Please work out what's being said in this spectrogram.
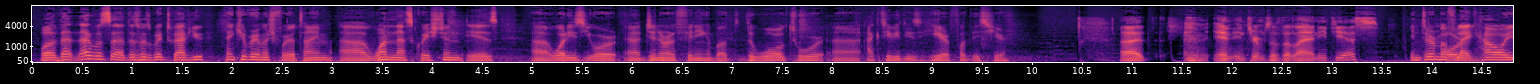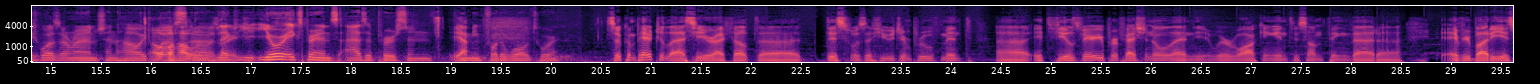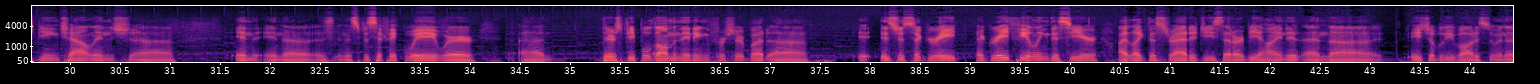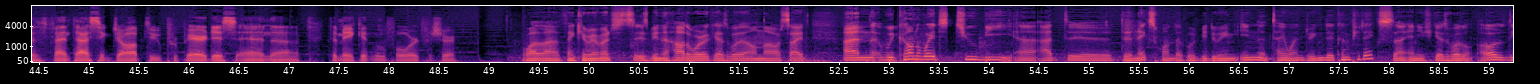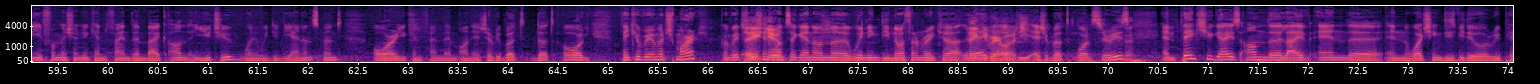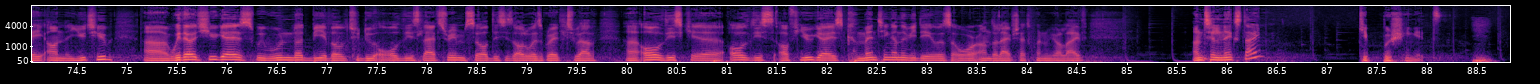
well, that that was uh, that was great to have you. Thank you very much for your time. Uh, one last question is, uh, what is your uh, general feeling about the World Tour uh, activities here for this year? Uh, in in terms of the LAN ETS, In terms of like how it was arranged and how it Oh, was, how it was like y- your experience as a person Yeah. coming for the World Tour. So compared to last year, I felt uh, this was a huge improvement. Uh, it feels very professional, and we're walking into something that uh, everybody is being challenged uh, in in a in a specific way where uh, there's people dominating for sure, but. Uh, it- it's just a great a great feeling this year. I like the strategies that are behind it, and uh, HW Bot is doing a fantastic job to prepare this and uh, to make it move forward for sure. Well, uh, thank you very much. It's, it's been a hard work as well on our side, and we can't wait to be uh, at the the next one that we'll be doing in Taiwan during the Computex. Uh, and if you guys want all the information, you can find them back on YouTube when we did the announcement, or you can find them on hwbot.org. Thank you very much, Mark. Congratulations once again on uh, winning the North America Thank leg of much. the HWBot World Series. and thank you guys on the live and uh, and watching this video replay on YouTube. Uh, without you guys, we would not be able to do all these live streams. So this is always great to have uh, all these all these of you guys commenting on the videos or on the live chat when we are live. Until next time, keep pushing it.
